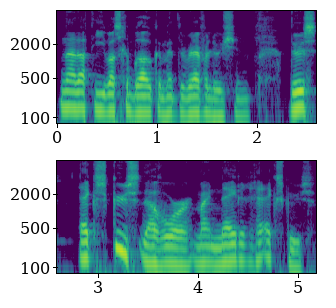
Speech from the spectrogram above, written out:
nadat hij was gebroken met The Revolution. Dus excuus daarvoor, mijn nederige excuus.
